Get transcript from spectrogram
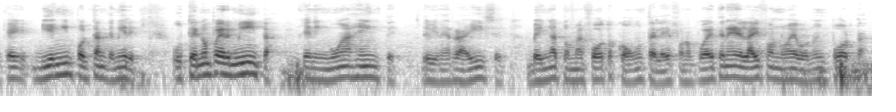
¿okay? Bien importante, mire, usted no permita que ningún agente de bienes raíces venga a tomar fotos con un teléfono. Puede tener el iPhone nuevo, no importa.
